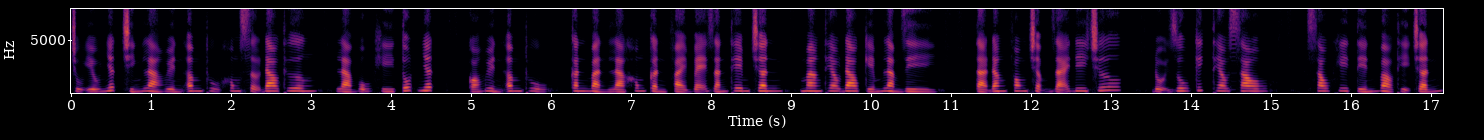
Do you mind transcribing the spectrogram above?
Chủ yếu nhất chính là huyền âm thủ không sợ đau thương, là vũ khí tốt nhất. Có huyền âm thủ, căn bản là không cần phải vẽ rắn thêm chân, mang theo đao kiếm làm gì. Tả Đăng Phong chậm rãi đi trước, đội du kích theo sau. Sau khi tiến vào thị trấn,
